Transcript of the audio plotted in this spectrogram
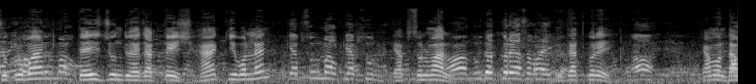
শুক্রবার তেইশ জুন দু হাজার তেইশ হ্যাঁ কি বললেন? ক্যাপসুল মাল ক্যাপসুল। ক্যাপসুল মাল। হ্যাঁ দুই দাঁত করে আছে ভাই। দুই দাঁত করে? হ্যাঁ। কেমন দাম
